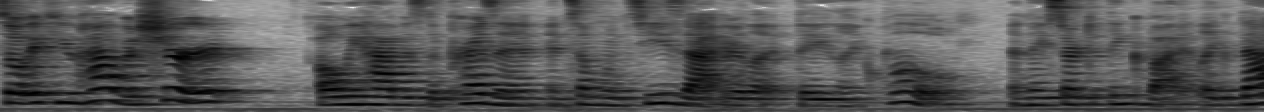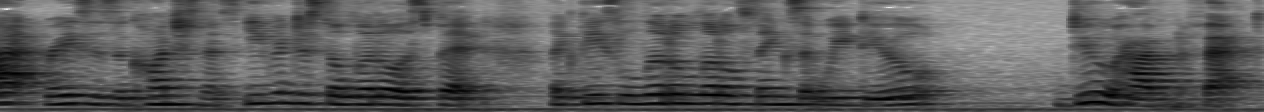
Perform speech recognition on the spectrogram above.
so if you have a shirt, all we have is the present, and someone sees that, you're like, they like, whoa, and they start to think about it. Like that raises the consciousness, even just the littlest bit. Like these little little things that we do, do have an effect.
